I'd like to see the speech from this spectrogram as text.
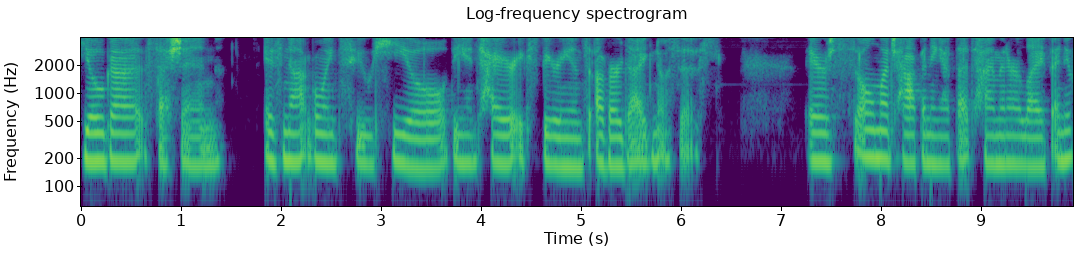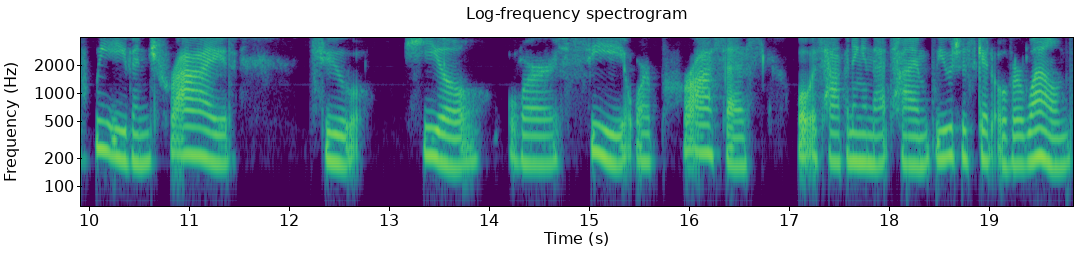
yoga session is not going to heal the entire experience of our diagnosis. There's so much happening at that time in our life. And if we even tried to heal or see or process what was happening in that time, we would just get overwhelmed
